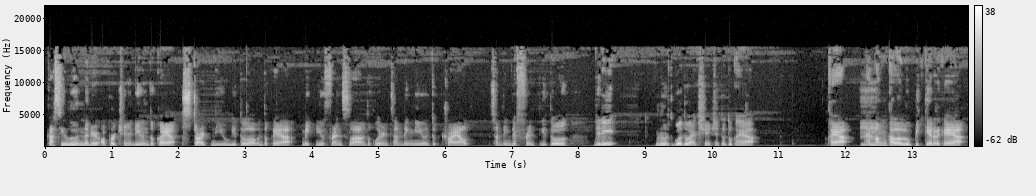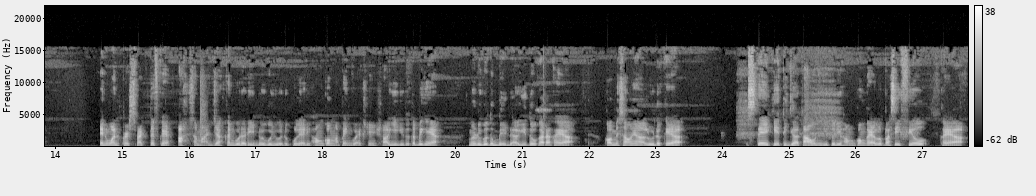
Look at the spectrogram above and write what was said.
kasih lu another opportunity untuk kayak start new gitu loh untuk kayak make new friends lah untuk learn something new untuk try out something different gitu. Jadi menurut gue tuh exchange itu tuh kayak kayak hmm. emang kalau lu pikir kayak in one perspective kayak ah sama aja kan gue dari Indo gue juga udah kuliah di Hong Kong ngapain gue exchange lagi? gitu. Tapi kayak menurut gue tuh beda gitu karena kayak kalau misalnya lu udah kayak stay kayak tiga tahun gitu di Hong Kong kayak lu pasti feel kayak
